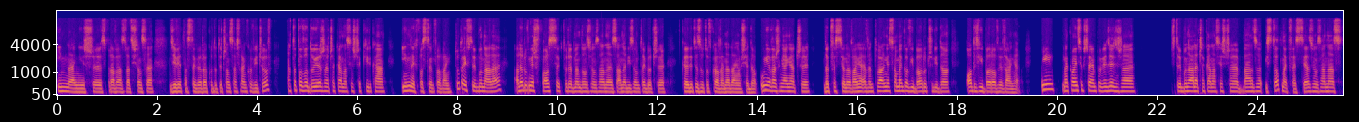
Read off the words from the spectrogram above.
inna niż e, sprawa z 2019 roku dotycząca frankowiczów, a to powoduje, że czeka nas jeszcze kilka innych postępowań tutaj w Trybunale, ale również w Polsce, które będą związane z analizą tego, czy kredyty złotówkowe nadają się do unieważniania, czy do kwestionowania ewentualnie samego wiboru, czyli do odwiborowywania. I na końcu chciałem powiedzieć, że w Trybunale czeka nas jeszcze bardzo istotna kwestia związana z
